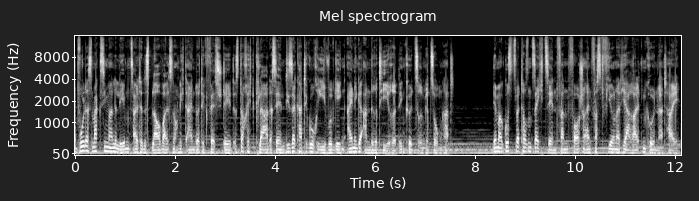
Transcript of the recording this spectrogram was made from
Obwohl das maximale Lebensalter des Blauwals noch nicht eindeutig feststeht, ist doch recht klar, dass er in dieser Kategorie wohl gegen einige andere Tiere den kürzeren gezogen hat. Im August 2016 fanden Forscher einen fast 400 Jahre alten Grönlandhai.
